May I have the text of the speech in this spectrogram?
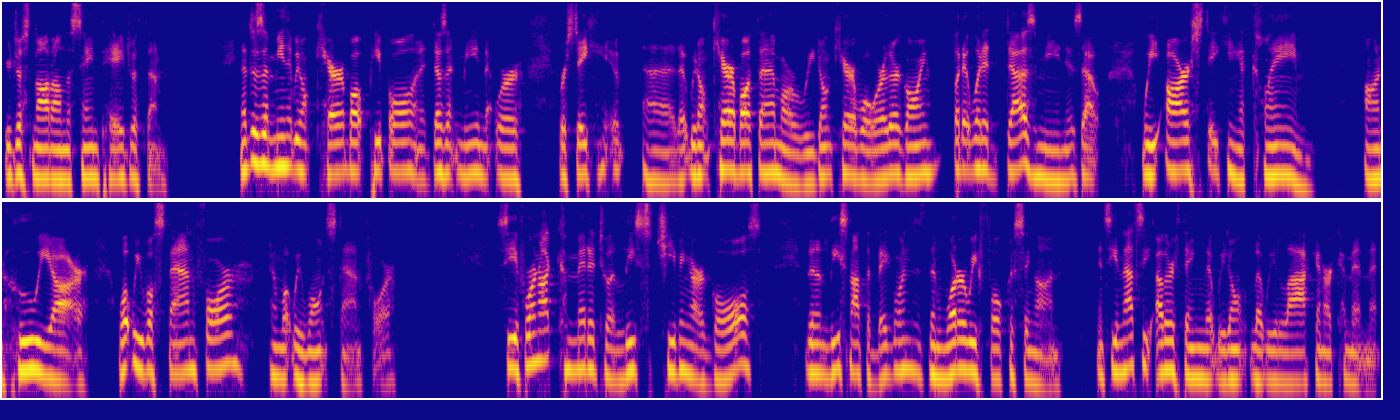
you're just not on the same page with them. that doesn't mean that we don't care about people, and it doesn't mean that we're we're staking uh, that we don't care about them or we don't care about where they're going. But it, what it does mean is that we are staking a claim on who we are, what we will stand for, and what we won't stand for. See, if we're not committed to at least achieving our goals, then at least not the big ones, then what are we focusing on? And see, and that's the other thing that we don't, that we lack in our commitment.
